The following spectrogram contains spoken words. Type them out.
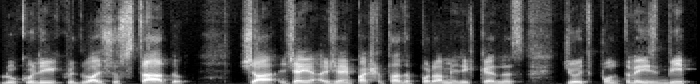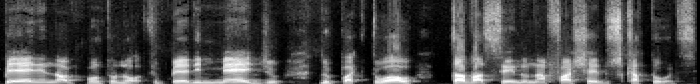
lucro líquido ajustado já, já, já impactado por Americanas de 8,3 bi, PL 9,9. O PL médio do Pactual estava sendo na faixa dos 14.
